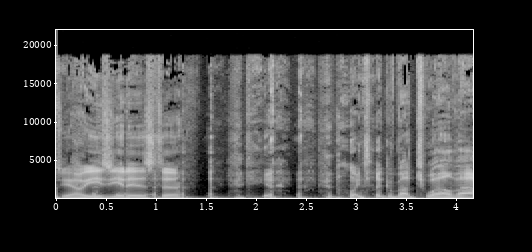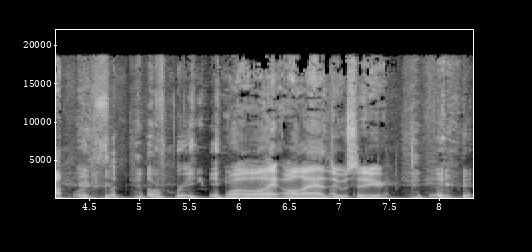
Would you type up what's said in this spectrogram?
See how easy it is to. yeah, only took about twelve hours of reading. Well, all I, all I had to do was sit here.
